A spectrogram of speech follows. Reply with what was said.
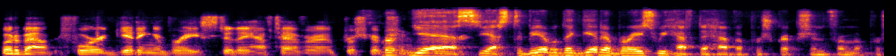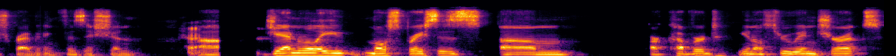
What about for getting a brace? Do they have to have a prescription? For, yes, yes. To be able to get a brace, we have to have a prescription from a prescribing physician. Okay. Uh, generally, most braces um, are covered, you know, through insurance.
